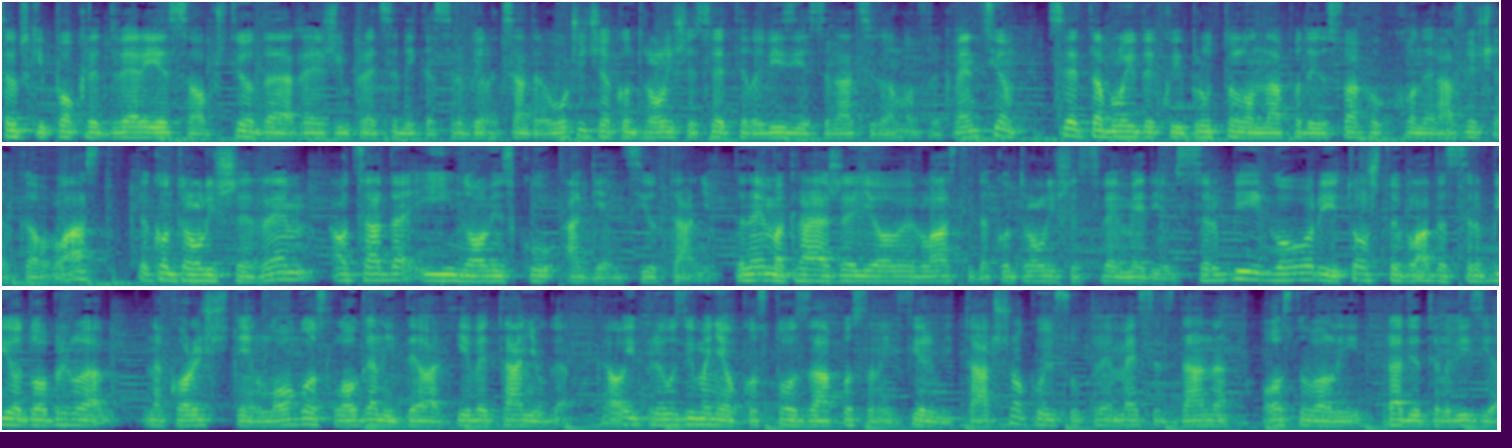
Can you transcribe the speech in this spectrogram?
Srpski pokret Dveri je saopštio da režim predsednika Srbije Aleksandra Vučića kontroliše sve televizije sa nacionalnom frekvencijom, sve tabloide koji brutalno napadaju svakog ko ne razmišlja kao vlast, da kontroliše REM, a od sada i novinsku agenciju Tanju. Da nema kraja želje ove vlasti da kontroliše sve medije u Srbiji, govori i to što je vlada Srbije odobrila na korišćenje logo, slogan i deo arhive Tanjuga, kao i preuzimanje oko 100 zaposlenih firmi Tačno, koju su pre mesec dana osnovali radiotelevizija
